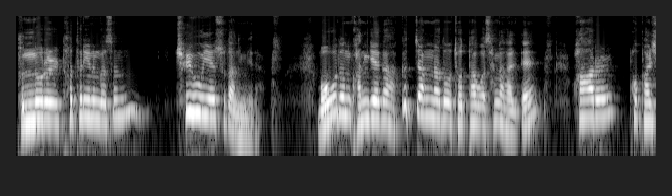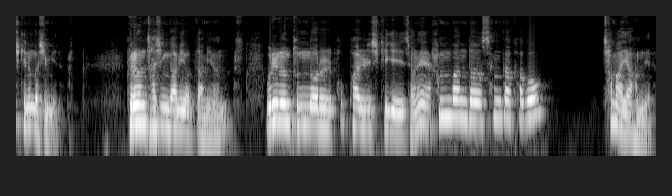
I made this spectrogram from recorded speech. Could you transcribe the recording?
분노를 터트리는 것은 최후의 수단입니다. 모든 관계가 끝장나도 좋다고 생각할 때 화를 폭발시키는 것입니다. 그런 자신감이 없다면 우리는 분노를 폭발시키기 전에 한 번 더 생각하고 참아야 합니다.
